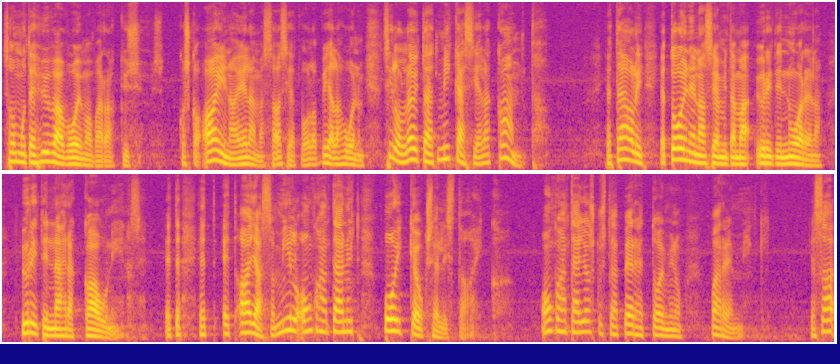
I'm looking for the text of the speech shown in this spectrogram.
Se on muuten hyvä voimavara kysymys, koska aina elämässä asiat voi olla vielä huonommin. Silloin löytää, että mikä siellä kantaa. Ja, tämä oli, ja toinen asia, mitä mä yritin nuorena, yritin nähdä kauniina sen. Että et, et ajassa, millo, onkohan tämä nyt poikkeuksellista aikaa? Onkohan tämä joskus tämä perhe toiminut paremminkin? Ja, saa,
